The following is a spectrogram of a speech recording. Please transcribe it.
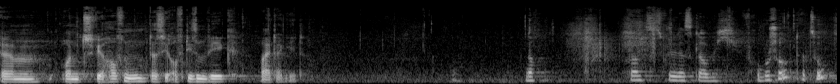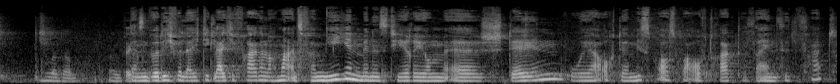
und wir hoffen, dass sie auf diesem Weg weitergeht. Noch? Sonst will das, glaube ich, Frau Buschow dazu. Dann würde ich vielleicht die gleiche Frage noch mal ans Familienministerium äh, stellen, wo ja auch der Missbrauchsbeauftragte seinen Sitz hat.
